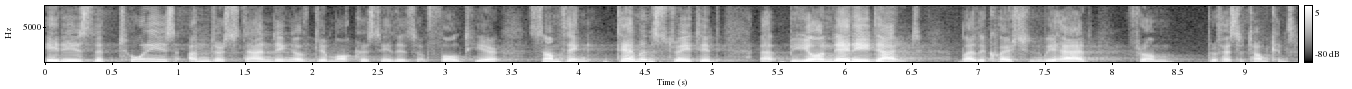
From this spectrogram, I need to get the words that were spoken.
it is the Tories' understanding of democracy that's at fault here, something demonstrated uh, beyond any doubt by the question we had from Professor Tompkins.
